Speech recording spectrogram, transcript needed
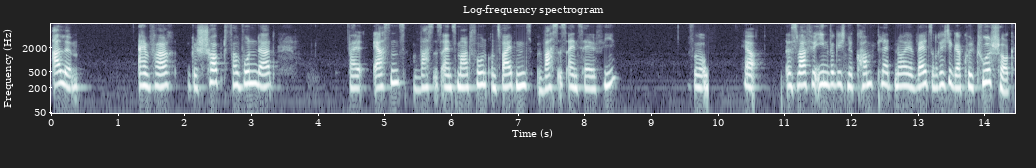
allem einfach geschockt, verwundert, weil erstens, was ist ein Smartphone? Und zweitens, was ist ein Selfie? So, Ja. es war für ihn wirklich eine komplett neue Welt, so ein richtiger Kulturschock,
